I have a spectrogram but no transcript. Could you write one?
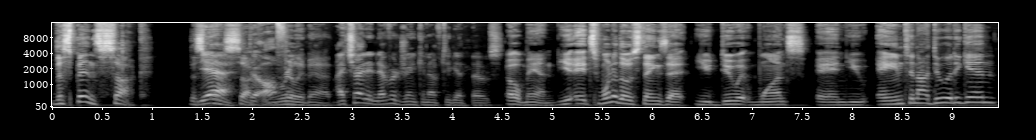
The spins suck. The spins Yeah, suck they're awful. really bad. I try to never drink enough to get those. Oh man, it's one of those things that you do it once and you aim to not do it again,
